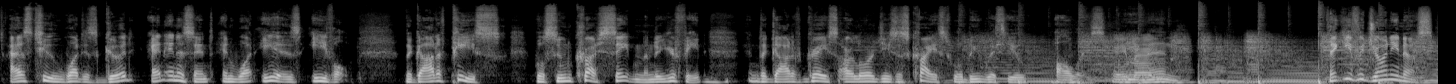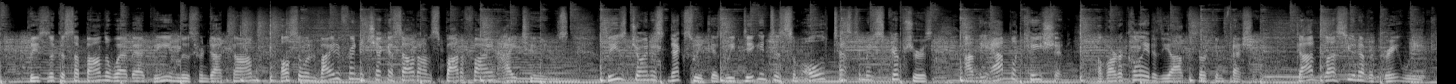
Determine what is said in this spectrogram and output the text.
as to what is good and innocent and what is evil. The God of peace will soon crush Satan under your feet, and the God of grace, our Lord Jesus Christ, will be with you always. Amen. Amen. Thank you for joining us. Please look us up on the web at beinglutheran.com. Also, invite a friend to check us out on Spotify and iTunes. Please join us next week as we dig into some Old Testament scriptures on the application of Article 8 of the Augsburg Confession. God bless you and have a great week.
